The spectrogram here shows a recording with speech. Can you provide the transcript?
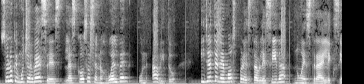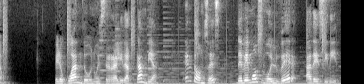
Solo que muchas veces las cosas se nos vuelven un hábito y ya tenemos preestablecida nuestra elección. Pero cuando nuestra realidad cambia, entonces debemos volver a decidir.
